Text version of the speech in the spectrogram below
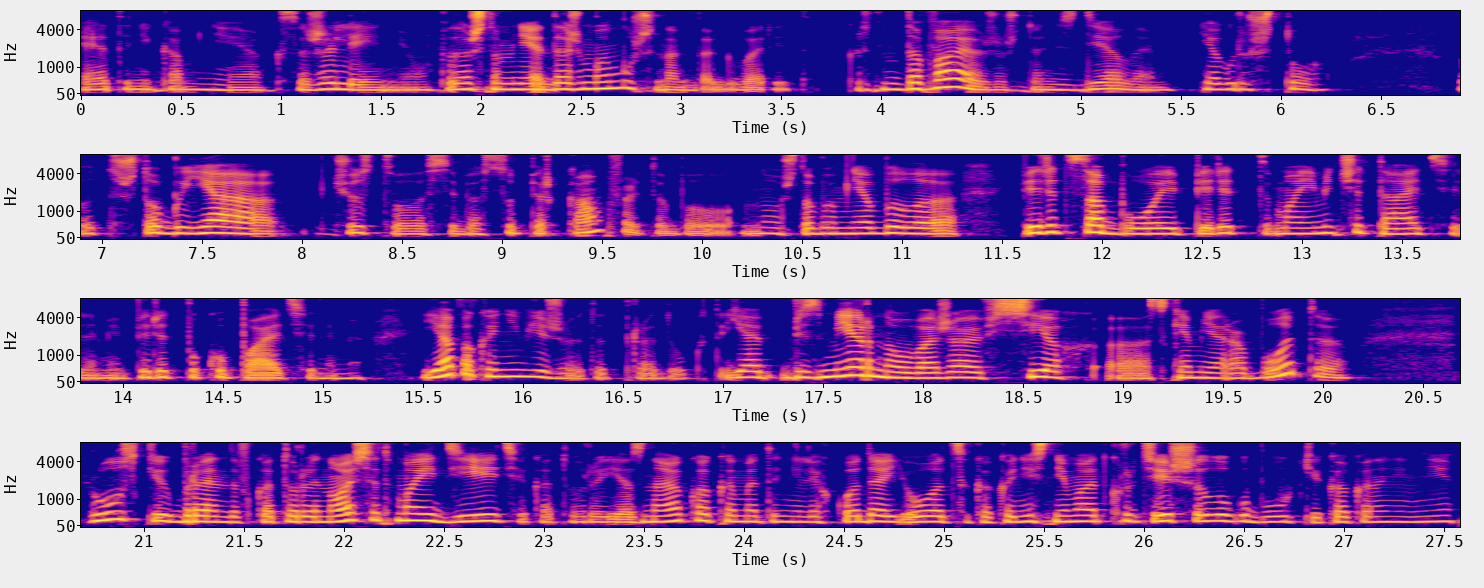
это не ко мне, к сожалению. Потому что мне даже мой муж иногда говорит. Говорит, ну давай уже что-нибудь сделаем. Я говорю, что? Вот чтобы я чувствовала себя супер comfortable, ну, чтобы мне было перед собой, перед моими читателями, перед покупателями. Я пока не вижу этот продукт. Я безмерно уважаю всех, э, с кем я работаю, русских брендов, которые носят мои дети, которые я знаю, как им это нелегко дается, как они снимают крутейшие лукбуки, как они не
